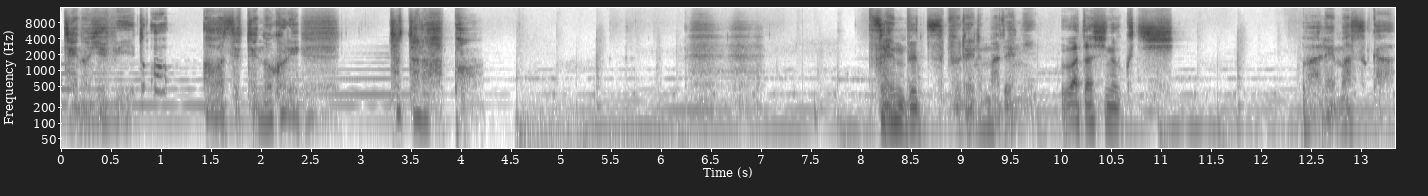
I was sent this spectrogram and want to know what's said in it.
手の指と合わせて残りたったの8本。全部潰れるまでに私の口割れますか？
